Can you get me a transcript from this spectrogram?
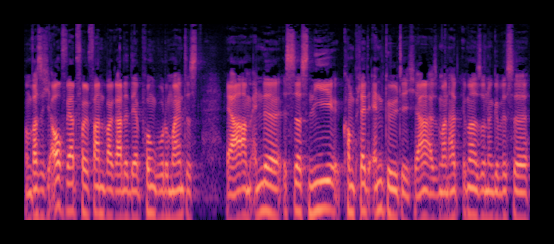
Und was ich auch wertvoll fand, war gerade der Punkt, wo du meintest, ja, am Ende ist das nie komplett endgültig, ja. Also man hat immer so eine gewisse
